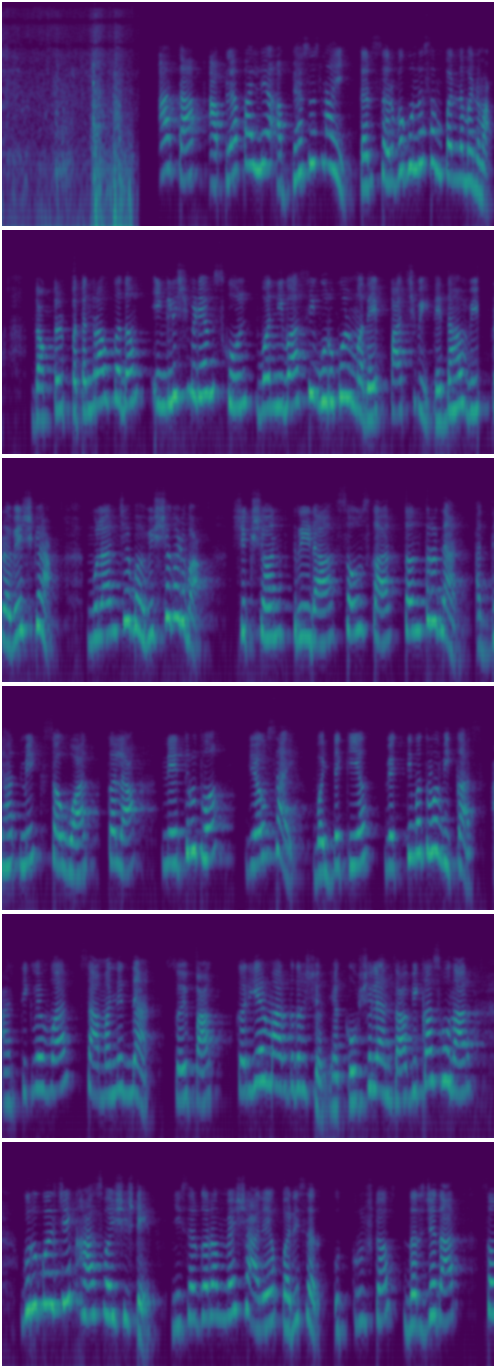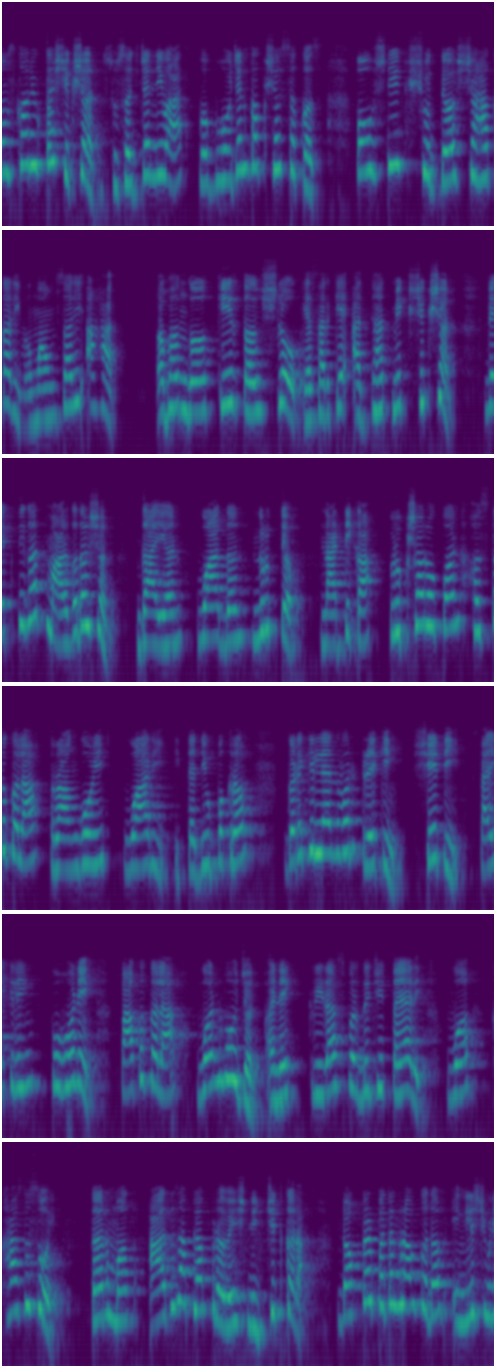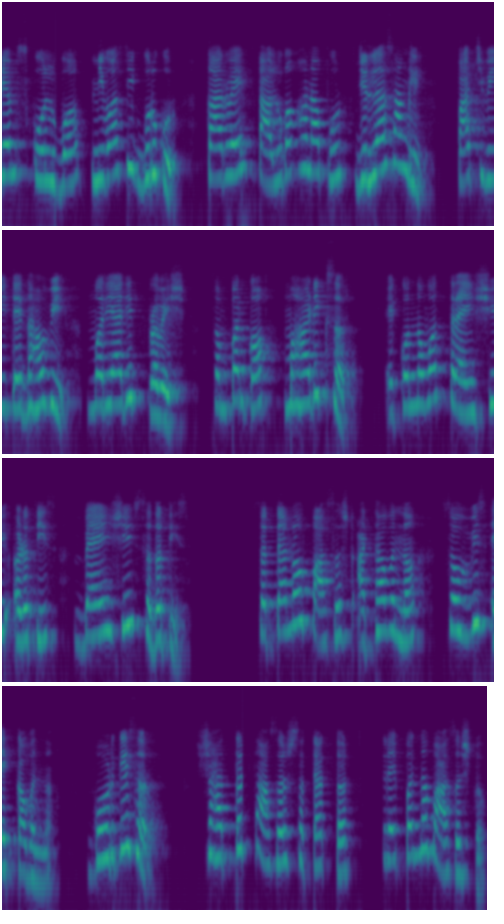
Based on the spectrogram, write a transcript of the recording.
आता आपला पाल्य अभ्यासच नाही तर सर्व गुण संपन्न बनवा. Doctor Patangrao Kadam English medium school व निवासी गुरुकुलमध्ये पाचवी ते दहावी प्रवेश घ्या. मुलांचे भविष्य घडवा. शिक्षण क्रीडा संस्कार तंत्रज्ञान आध्यात्मिक संवाद कला नेतृत्व व्यवसाय वैद्यकीय व्यक्तिमत्व विकास आर्थिक व्यवहार सामान्य ज्ञान स्वयंपाक करिअर मार्गदर्शन या कौशल्यांचा विकास होणार. गुरुकुलची खास वैशिष्ट्ये निसर्गरम्य शालेय परिसर उत्कृष्ट दर्जेदार संस्कारयुक्त शिक्षण सुसज्ज निवास व भोजन कक्ष सकस पौष्टिक शुद्ध शाकाहारी व मांसाहारी आहार. अभंग कीर्तन श्लोक यासारखे आध्यात्मिक शिक्षण व्यक्तिगत मार्गदर्शन गायन वादन नृत्य नाटिका वृक्षारोपण हस्तकला रांगोळी वारी इत्यादी उपक्रम गडकिल्ल्यांवर ट्रेकिंग शेती सायकलिंग पोहणे पाककला वनभोजन अनेक क्रीडा स्पर्धेची तयारी व खास सोय. तर मग आजच आपला प्रवेश निश्चित करा. Doctor Patangrao Kadam English medium school व निवासी गुरुकुल कारवे तालुका खानापूर जिल्हा सांगली पाचवी ते दहावी मर्यादित प्रवेश. संपर्क महाडिक सर एकोणनव्वद त्र्याऐंशी अडतीस ब्याऐंशी सदतीस. सत्त्याण्णव पासष्ट अठ्ठावन्न सव्वीस एक्कावन्न. घोडके सर शहात्तर सहासष्ट सत्याहत्तर त्रेपन्न बासष्ट.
